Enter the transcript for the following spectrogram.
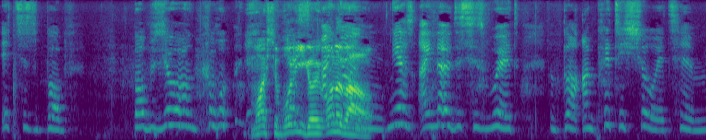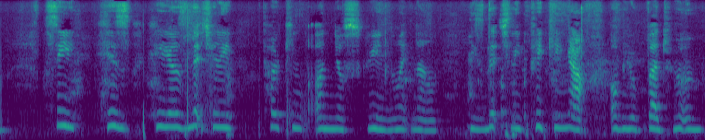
It is Bob. Bob's your uncle. Mysha, what are you going I on know. about? Yes, I know this is weird, but I'm pretty sure it's him. See, his he is literally poking on your screen right now. He's literally peeking out of your bedroom.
